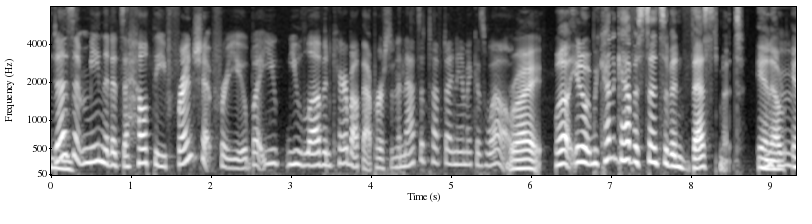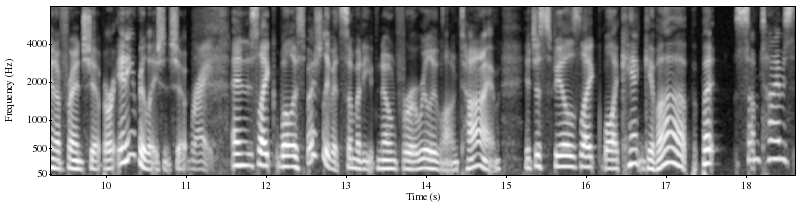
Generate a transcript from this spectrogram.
Mm. Doesn't mean that it's a healthy friendship for you, but you you love and care about that person and that's a tough dynamic as well. Right. Well, you know, we kind of have a sense of investment in mm-hmm. a in a friendship or any relationship. Right. And it's like, well, especially if it's somebody you've known for a really long time, it just feels like, well, I can't give up. But sometimes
